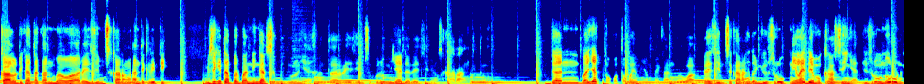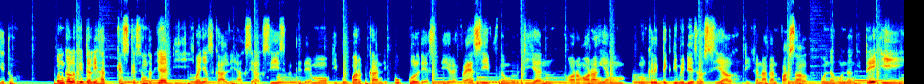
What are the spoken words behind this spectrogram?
kalau dikatakan bahwa rezim sekarang anti kritik, bisa kita perbandingkan sebetulnya sebelumnya dan rezim yang sekarang gitu. Dan banyak tokoh-tokoh yang menyampaikan bahwa rezim sekarang itu justru nilai demokrasinya justru menurun gitu pun kalau kita lihat case-case yang terjadi banyak sekali aksi-aksi seperti demo dibubarkan dipukul di SD represif kemudian orang-orang yang mengkritik di media sosial dikenakan pasal undang-undang ITE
